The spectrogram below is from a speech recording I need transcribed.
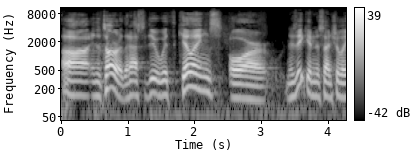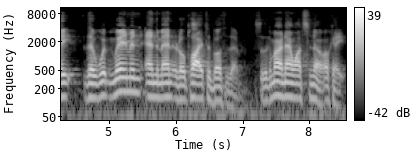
uh, in the Torah that has to do with killings or Nezikin, essentially, the women and the men, it'll apply to both of them. So the Gemara now wants to know, okay,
